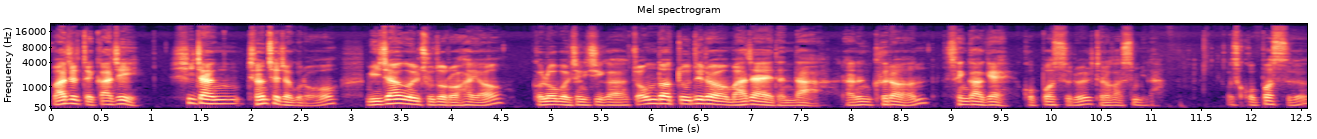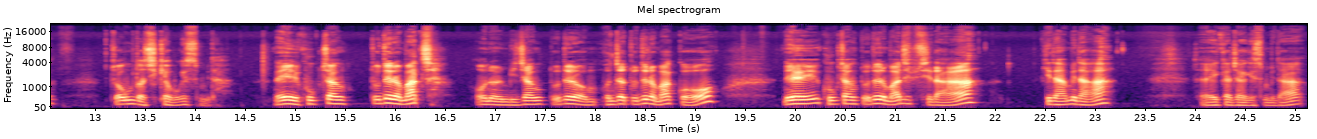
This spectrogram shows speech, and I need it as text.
맞을 때까지 시장 전체적으로 미장을 주도로 하여 글로벌 증시가 좀 더 두드려 맞아야 된다라는 그런 생각에 곧버스를 들어갔습니다. 그래서 곧버스 조금 더 지켜보겠습니다. 내일 국장 두드려 맞자. 오늘 미장 두드려 먼저 두드려 맞고 내일 국장 두드려 맞읍시다. 기대합니다. 자, 여기까지 하겠습니다.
